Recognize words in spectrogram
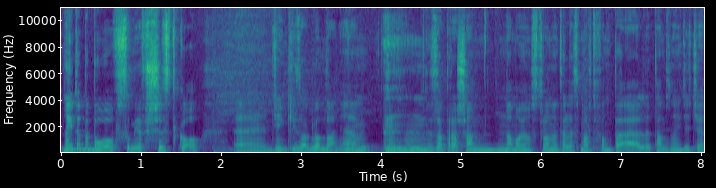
No i to by było w sumie wszystko. E, dzięki za oglądanie. Zapraszam na moją stronę telesmartfon.pl. Tam znajdziecie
